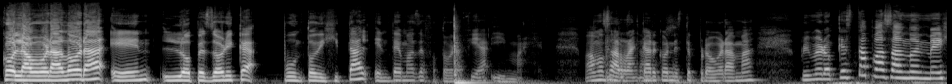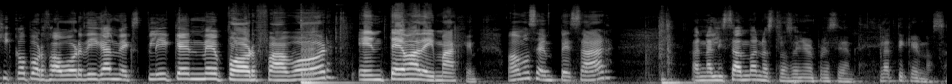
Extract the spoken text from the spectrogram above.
colaboradora en López Dórica Digital en temas de fotografía e imagen. Vamos a arrancar con este programa. Primero, ¿qué está pasando en México? Por favor, díganme, explíquenme, por favor, en tema de imagen. Vamos a empezar analizando a nuestro señor presidente. Platíquenos.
